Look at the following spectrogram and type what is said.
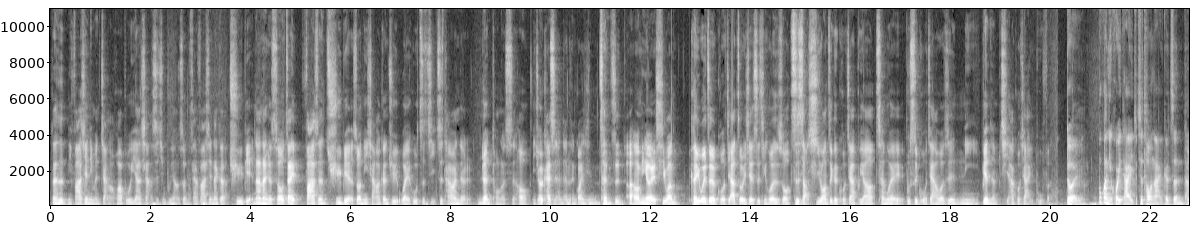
但是你发现你们讲的话不一样，想的事情不一样的时候，你才发现那个区别。那那个时候在发生区别的时候，你想要根据维护自己是台湾的认同的时候，你就会开始很认真关心政治，然后你也希望。可以为这个国家做一些事情，或者说至少希望这个国家不要成为不是国家，或者是你变成其他国家一部分。对，不管你回台是投哪一个政党，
